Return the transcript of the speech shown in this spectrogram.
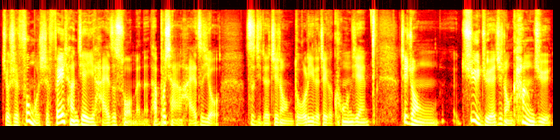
就是父母是非常介意孩子锁门的，他不想让孩子有自己的这种独立的这个空间，这种拒绝、这种抗拒，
